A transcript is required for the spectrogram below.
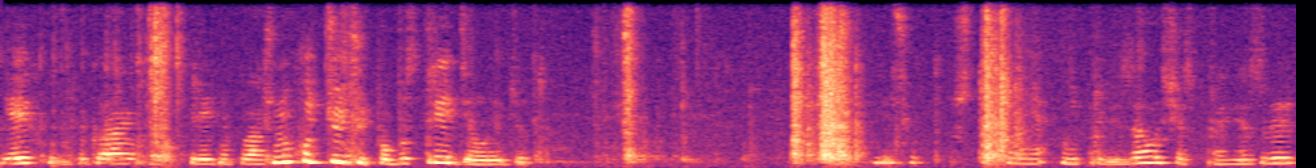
я их выдвигаю в переднее положение. Ну, хоть чуть-чуть побыстрее дело идет. Здесь вот что-то у меня не провязала, сейчас провязываю.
